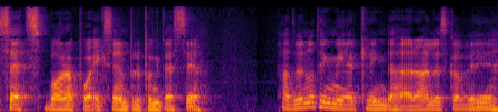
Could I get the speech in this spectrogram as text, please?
sätts bara på exempel.se. Hade vi någonting mer kring det här eller ska vi...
